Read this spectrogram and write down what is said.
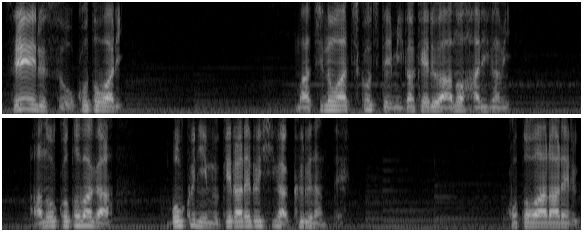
セールスお断り街のあちこちで見かけるあの張り紙。あの言葉が僕に向けられる日が来るなんて。断られる。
